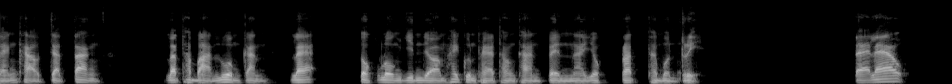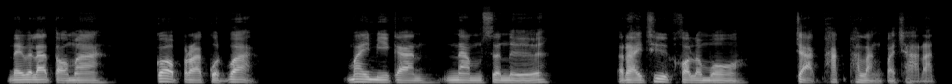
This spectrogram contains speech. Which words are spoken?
ลงข่าวจัดตั้งรัฐบาลร่วมกัน และตกลงยินยอมให้คุณแพทองทานเป็นนายกรัฐมนตรี แต่แล้วในเวลาต่อมาก็ปรากฏว่าไม่มีการนำเสนอรายชื่อคอรมอจากพรรคพลังประชารัฐ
